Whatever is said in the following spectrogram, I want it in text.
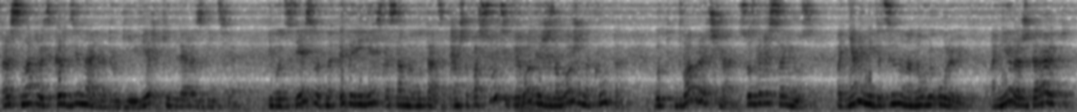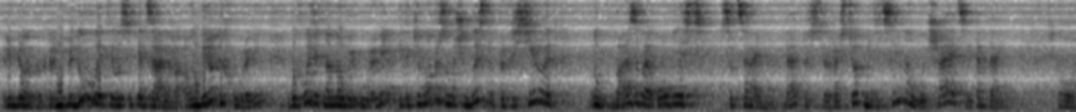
рассматривать кардинально другие ветки для развития. И вот здесь вот это и есть та самая мутация, потому что по сути природой же заложено круто. Вот два врача создали союз, подняли медицину на новый уровень. Они рождают ребенка, который не придумывает велосипед заново, а он берет их уровень, выходит на новый уровень и таким образом очень быстро прогрессирует ну, базовая область социальная, да, то есть растет медицина, улучшается и так далее. Вот.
